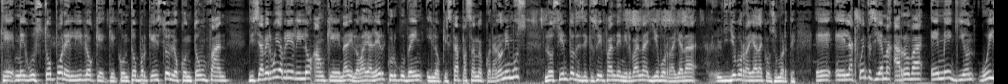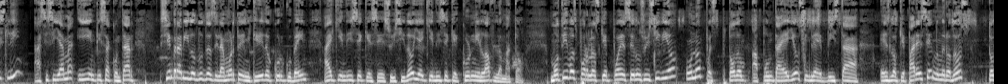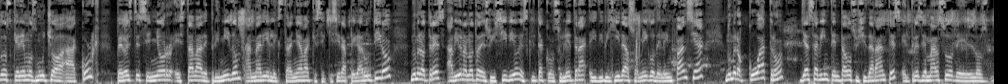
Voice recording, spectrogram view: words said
que me gustó por el hilo que, que, contó, porque esto lo contó un fan. Dice, a ver, voy a abrir el hilo, aunque nadie lo vaya a leer, Kurt Cobain y lo que está pasando con Anonymous. Lo siento, desde que soy fan de Nirvana, llevo rayada, llevo rayada con su muerte. Eh, eh, la cuenta se llama arroba m-weasley, así se llama, y empieza a contar. Siempre ha habido dudas de la muerte de mi querido Kurt Cobain. Hay quien dice que se suicidó y hay quien dice que Courtney Love lo mató. Motivos por los que puede ser un suicidio. Uno, pues todo apunta a ello, simple vista es lo que parece. Número dos, todos queremos mucho a, Kirk, pero este señor estaba deprimido, a nadie le extrañaba que se quisiera pegar un tiro. Número tres, había una nota de suicidio escrita con su letra y dirigida a su amigo de la infancia. Número cuatro, ya se había intentado suicidar antes, el 3 de marzo de los,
